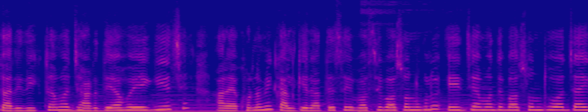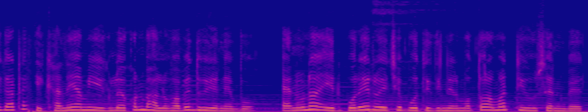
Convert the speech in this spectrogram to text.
চারিদিকটা আমার ঝাড় দেওয়া হয়ে গিয়েছে আর এখন আমি কালকে রাতে সেই বাসি বাসনগুলো, এই যে আমাদের বাসন ধোয়ার জায়গাটা, এখানে আমি এগুলো এখন ভালোভাবে ধুয়ে নেব। কেননা এরপরেই রয়েছে প্রতিদিনের মতো আমার টিউশন ব্যাচ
